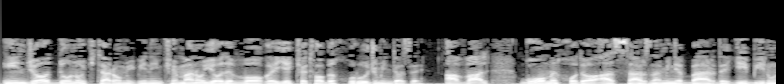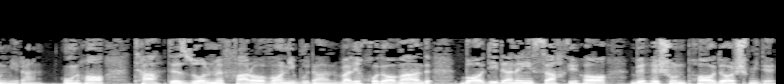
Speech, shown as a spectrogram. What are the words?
اینجا دو نکته رو می‌بینیم که منو یاد واقعی کتاب خروج میندازه. اول قوم خدا از سرزمین بردگی بیرون میرن. اونها تحت ظلم فراوانی بودن ولی خداوند با دیدن این سختی ها بهشون پاداش میده.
